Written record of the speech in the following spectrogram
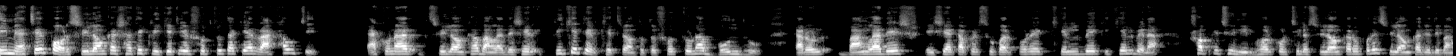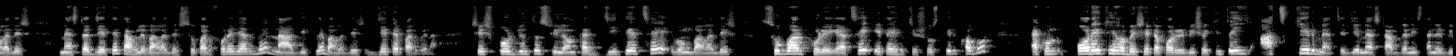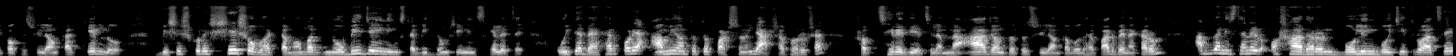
এই ম্যাচের পর শ্রীলঙ্কার সাথে ক্রিকেটীয় শত্রুতা কি আর রাখা উচিত। এখন আর শ্রীলঙ্কা বাংলাদেশের ক্রিকেটের ক্ষেত্রে অন্তত শত্রু না, বন্ধু। কারণ বাংলাদেশ এশিয়া কাপের সুপার ফোরে খেলবে কি খেলবে না, সবকিছুই নির্ভর করছিল শ্রীলঙ্কার উপরে। শ্রীলঙ্কা যদি বাংলাদেশ ম্যাচটা জেতে, তাহলে বাংলাদেশ সুপার ফোরে যাবে। না জিতলে বাংলাদেশ যেতে পারবে না। শেষ পর্যন্ত শ্রীলঙ্কা জিতেছে এবং বাংলাদেশ সুপার ফোরে গেছে। এটাই হচ্ছে স্বস্তির খবর। এখন পরে কি হবে সেটা পরের বিষয়। কিন্তু এই আজকের ম্যাচে যে ম্যাচটা আফগানিস্তানের বিপক্ষে শ্রীলঙ্কা খেললো, বিশেষ করে শেষ ওভারটা, মোহাম্মদ নবী যে ইনিংসটা বিধ্বংসী ইনিংস খেলেছে, ওইটা দেখার পরে আমি অন্তত পার্সোনালি আশা, ভরসা সব ছেড়ে দিয়েছিলাম। না, আজ অন্তত শ্রীলঙ্কা বোধহয় পারবে না। কারণ আফগানিস্তানের অসাধারণ বোলিং বৈচিত্র্য আছে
